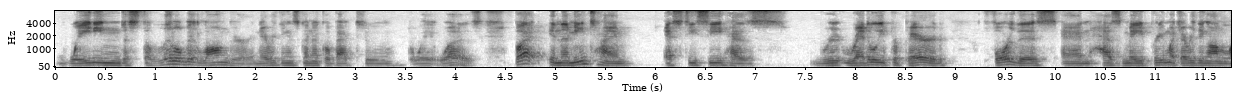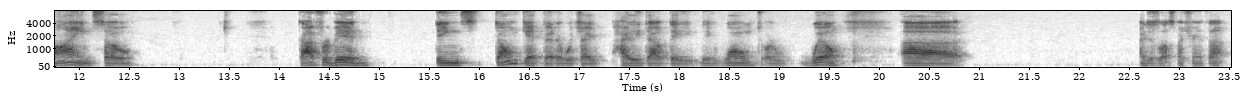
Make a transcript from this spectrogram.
waiting just a little bit longer and everything's going to go back to the way it was. But in the meantime, STC has re readily prepared for this and has made pretty much everything online. So God forbid things don't get better, which I highly doubt they, they won't or will. Uh, I just lost my train of thought.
